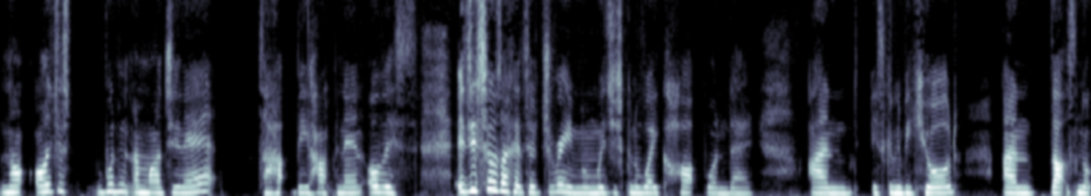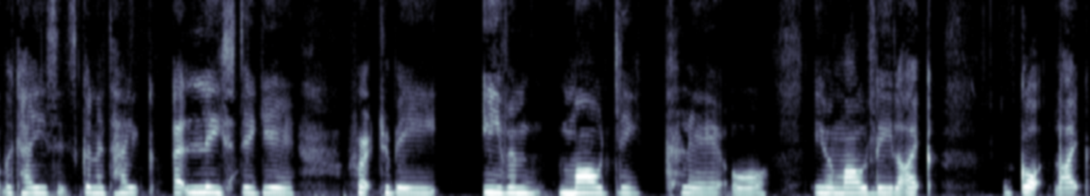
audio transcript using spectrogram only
not, I just wouldn't imagine it to ha- be happening. Obviously, it just feels like it's a dream and we're just going to wake up one day and it's going to be cured. And that's not the case. It's going to take at least a year for it to be even mildly clear or even mildly like got like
